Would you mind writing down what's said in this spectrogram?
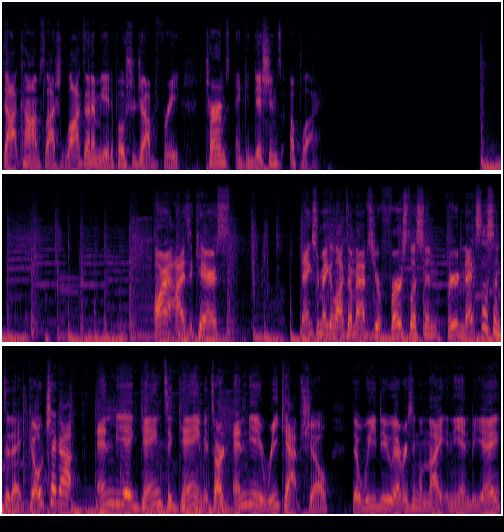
slash lockdown NBA to post your job for free. Terms and conditions apply. All right, Isaac Harris. Thanks for making Locked On Mavs your first listen. For your next listen today, go check out NBA Game to Game. It's our NBA recap show that we do every single night in the NBA,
